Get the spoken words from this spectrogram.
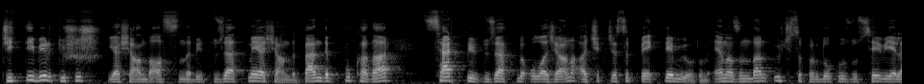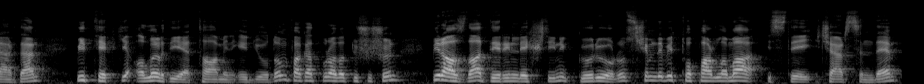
ciddi bir düşüş yaşandı aslında. Bir düzeltme yaşandı. Ben de bu kadar sert bir düzeltme olacağını açıkçası beklemiyordum. En azından 3.09'lu seviyelerden bir tepki alır diye tahmin ediyordum. Fakat burada düşüşün biraz daha derinleştiğini görüyoruz. Şimdi bir toparlama isteği içerisinde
